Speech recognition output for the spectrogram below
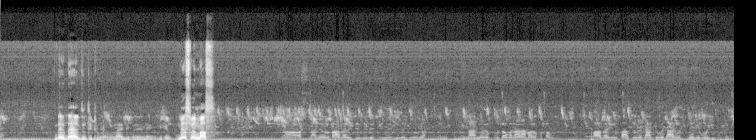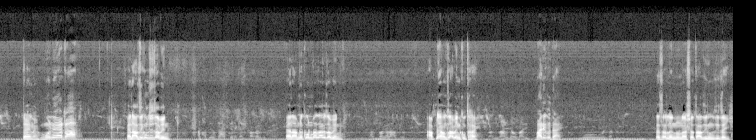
দেখাই যদি বেচবেন মাছ। তাই না? মনে এটা? আজিগুঞ্জি যাবেন? আপনি কোন বাজারে যাবেন? আপনি এখন যাবেন কোথায়? বাড়ি কোথায়? চলেন ওনার সাথে আজিগুঞ্জি যাই।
